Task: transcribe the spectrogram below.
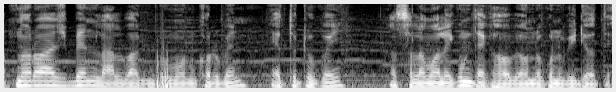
আপনারাও আসবেন লালবাগ ভ্রমণ করবেন, এতটুকুই। আসসালামু আলাইকুম, দেখা হবে অন্য কোনো ভিডিওতে।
